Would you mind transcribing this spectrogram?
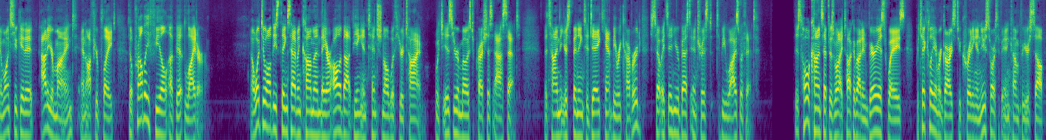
And once you get it out of your mind and off your plate, you'll probably feel a bit lighter. Now, what do all these things have in common? They are all about being intentional with your time which is your most precious asset. The time that you're spending today can't be recovered, so it's in your best interest to be wise with it. This whole concept is what I talk about in various ways, particularly in regards to creating a new source of income for yourself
